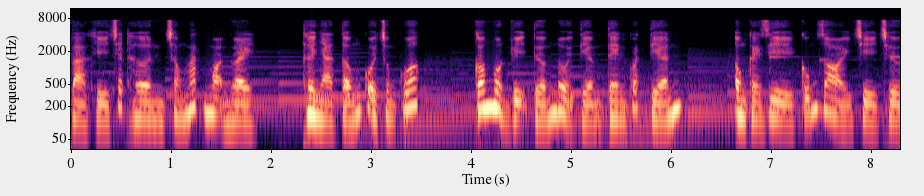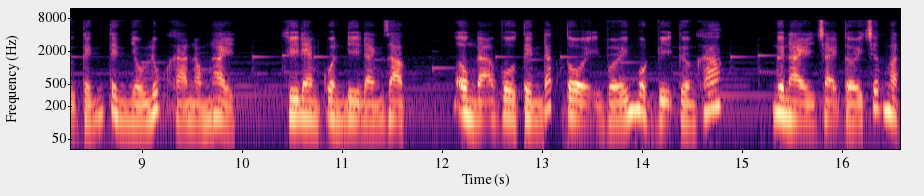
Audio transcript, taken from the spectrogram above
và khí chất hơn trong mắt mọi người. Thời nhà Tống của Trung Quốc, có một vị tướng nổi tiếng tên Quách Tiến. Ông cái gì cũng giỏi chỉ trừ tính tình nhiều lúc khá nóng này. Khi đem quân đi đánh giặc, ông đã vô tình đắc tội với một vị tướng khác. Người này chạy tới trước mặt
